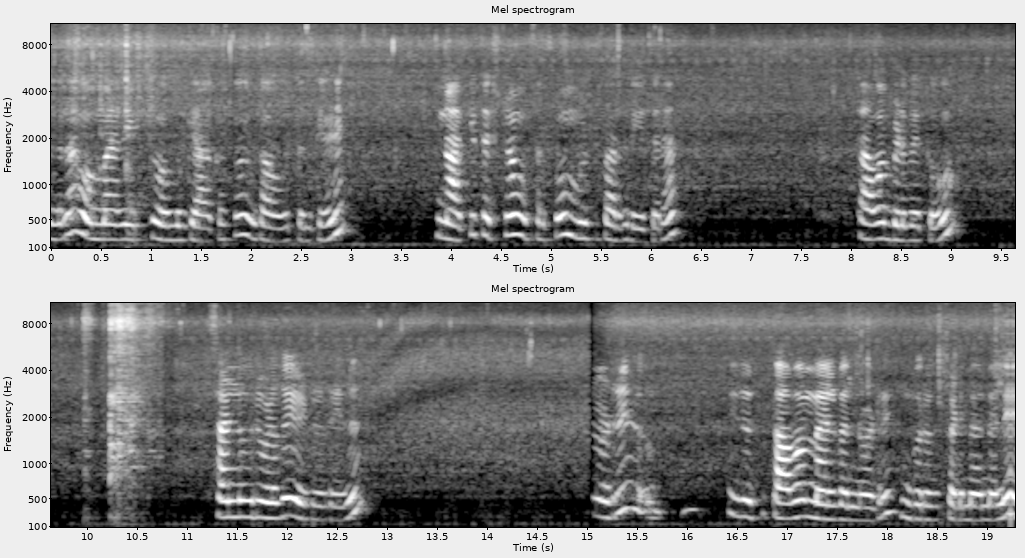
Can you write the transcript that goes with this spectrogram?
ಅಂದ್ರೆ ಒಮ್ಮೆ ಇಟ್ಟು ಒಮ್ಮೆಗೆ ಹಾಕೋಕೆ ಹಂಗೆ ಆಗುತ್ತೆ ಅಂತೇಳಿ ಇನ್ನು ಹಾಕಿದ ತಕ್ಷಣ ಒಂದು ಸ್ವಲ್ಪ ಮುಟ್ಟಬಾರ್ದು ರೀ ಈ ಥರ ತಾವ ಬಿಡಬೇಕು ಸಣ್ಣ ಉರಿ ಒಳಗೆ ಇಡ್ರಿ ಇದು. ನೋಡಿರಿ, ಇದು ತಾವ ಮೇಲೆ ಬಂದು ನೋಡಿರಿ, ಬುರುಗ ಕಡಿಮೆ ಆದಮೇಲೆ.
